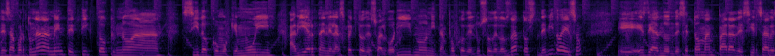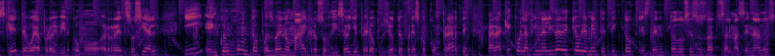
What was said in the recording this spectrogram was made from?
desafortunadamente TikTok no ha sido como que muy abierta en el aspecto de su algoritmo ni tampoco del uso de los datos. Debido a eso, eh, es de donde se toman para decir, ¿sabes qué? Te voy a prohibir como red social. Y en conjunto, pues bueno, Microsoft dice, oye, pero pues yo te ofrezco comprarte. ¿Para qué? Con la finalidad de que obviamente TikTok estén todos esos datos almacenados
